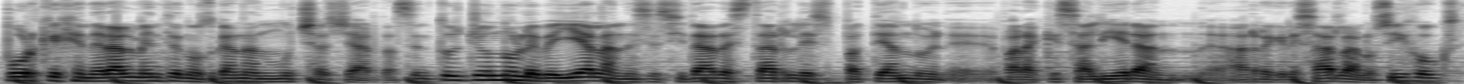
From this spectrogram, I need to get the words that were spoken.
porque generalmente nos ganan muchas yardas. Entonces yo no le veía la necesidad de estarles pateando eh, para que salieran a regresar a los Seahawks,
